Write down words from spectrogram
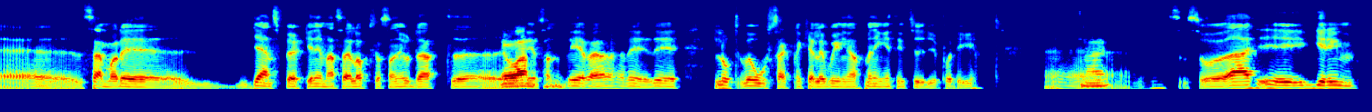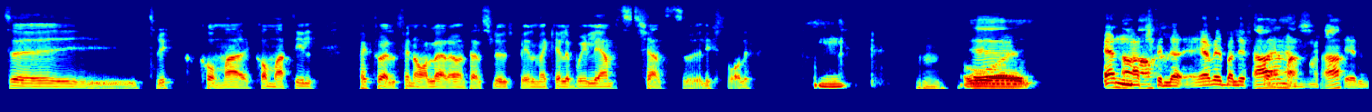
Eh, sen var det hjärnspöken i Mansell också som gjorde att eh, ja, det som det blev här. Det, det låter väl osagt med Kelly Williams men ingenting tyder på det. Eh, så, så äh, grymt eh, tryck komma, komma till aktuell final eller eventuellt slutspel med Caleb Williams känns livsfarligt. Mm. Mm. Och eh, en match vill jag, jag vill bara lyfta ja, en, en match, match ja. till.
